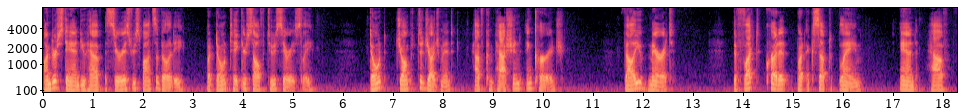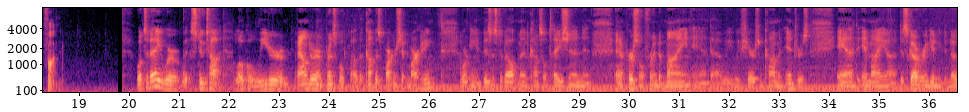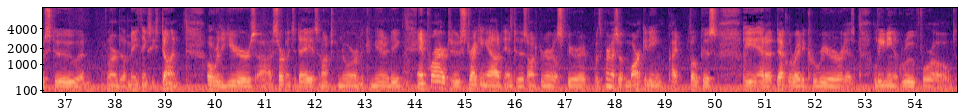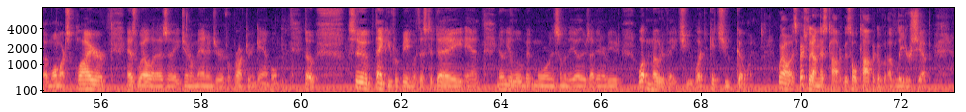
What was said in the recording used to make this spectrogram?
understand you have a serious responsibility, but don't take yourself too seriously. Don't jump to judgment have compassion and courage, value merit, deflect credit but accept blame, and have fun. Well, today we're with Stu Todd, local leader and founder and principal of the Compass Partnership Marketing, working in business development, consultation, and, and a personal friend of mine. And uh, we, we share some common interests. And in my uh, discovering, getting to know Stu and learned many things he's done over the years, uh, certainly today as an entrepreneur in the community. And prior to striking out into his entrepreneurial spirit with pretty much a marketing type focus, he had a declarated career as leading a group for a, a Walmart supplier, as well as a general manager for Procter and Gamble. So Stu, thank you for being with us today and know you a little bit more than some of the others I've interviewed. What motivates you? What gets you going? Well, especially on this topic, this whole topic of, of leadership.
